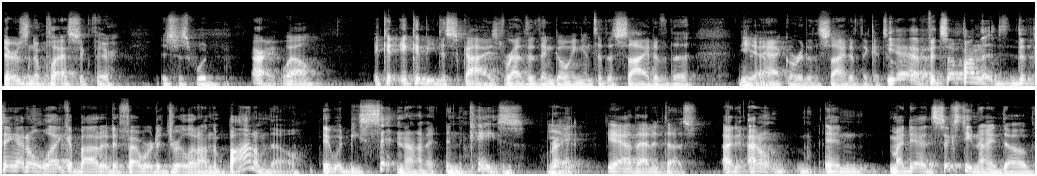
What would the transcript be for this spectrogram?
There's no plastic there. It's just wood. All right, well, it can, it can be disguised rather than going into the side of the, Yeah. neck or to the side of the guitar. Yeah, if it's up on the the thing I don't like about it, if I were to drill it on the bottom though, it would be sitting on it in the case, Yeah. right? Yeah, that it does. I, I don't. And my dad's '69 Dove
